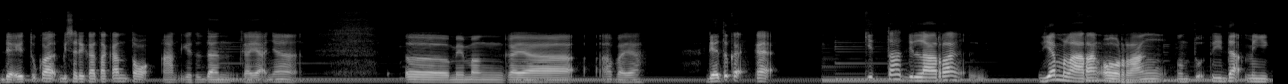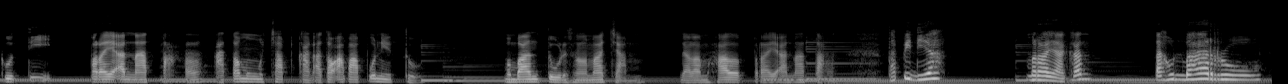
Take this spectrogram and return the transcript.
dia itu bisa dikatakan toat gitu dan kayaknya uh, memang kayak apa ya dia tuh kayak, kayak kita dilarang dia melarang orang untuk tidak mengikuti perayaan Natal atau mengucapkan atau apa pun itu membantu dan segala macam dalam hal perayaan Natal tapi dia merayakan tahun baru.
